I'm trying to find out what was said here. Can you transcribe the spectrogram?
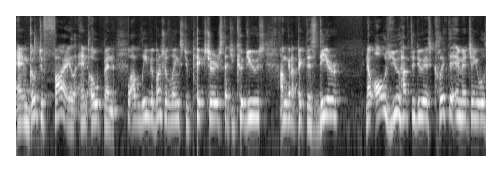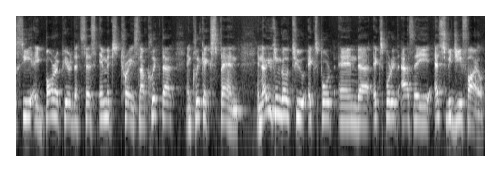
and go to file and open. I will leave a bunch of links to pictures that you could use. I'm gonna pick this deer now all you have to do is click the image and you will see a bar appear that says image trace. Now click that and click expand. And now you can go to export and uh, export it as a SVG file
